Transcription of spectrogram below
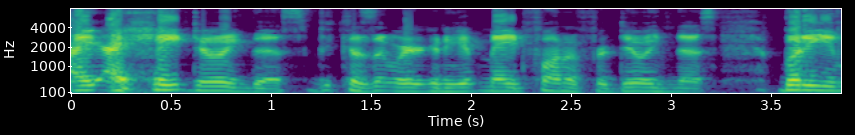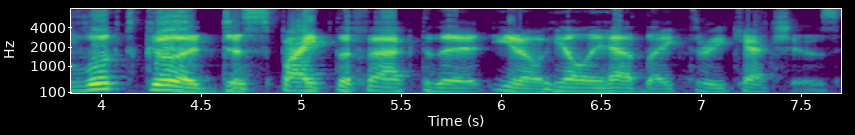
I, I hate doing this because we're going to get made fun of for doing this, but he looked good despite the fact that, you know, he only had like three catches.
